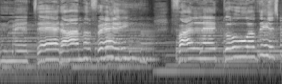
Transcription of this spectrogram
Admit that I'm afraid if I let go of this.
